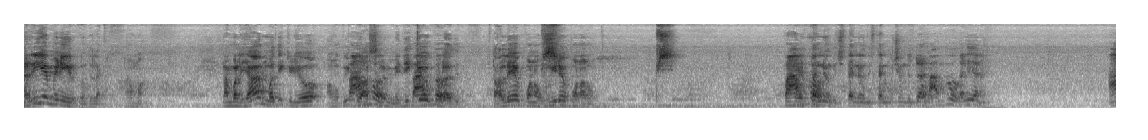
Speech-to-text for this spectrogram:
நிறைய மீனிங் இருக்கும் இதில். ஆமாம் நம்மளை யார் மதிக்கலையோ அவங்க வீட்டு வாசலில் மிதிக்கவே. கூடாது. தலையே போனால் உயிரே போனாலும். தண்ணி வந்துச்சு தண்ணி வந்துச்சு தண்ணி பிடிச்சி வந்துட்டா. தண்ணி தானே ஆ.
